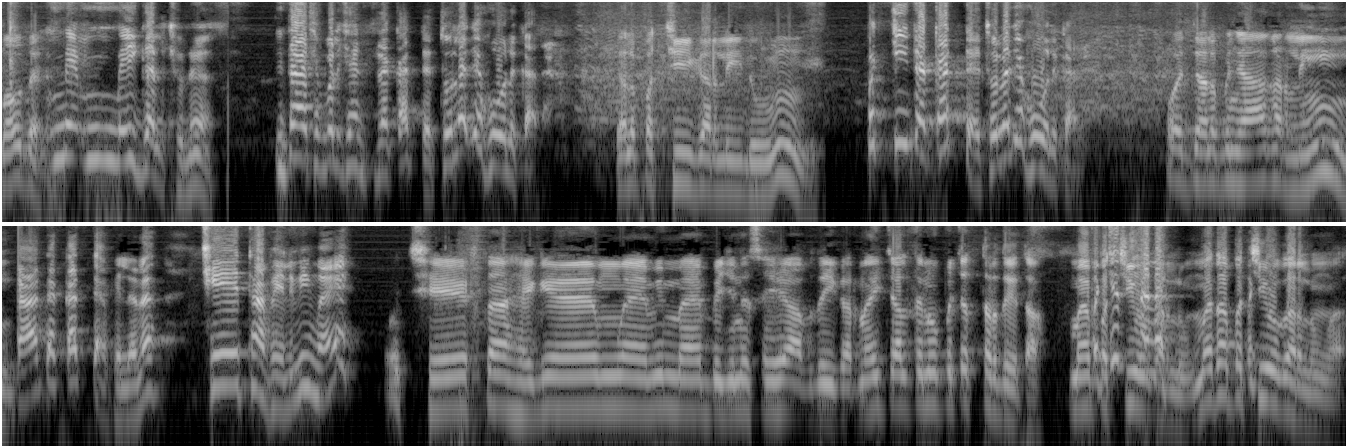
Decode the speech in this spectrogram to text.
ਬਹੁਤ ਹੈ। ਮੈਂ ਮੇਰੀ ਗੱਲ ਸੁਣ। 10% ਦਾ ਕੱਟ ਹੈ ਥੋੜਾ ਜਿਹਾ ਹੋਲ ਕਰ। ਚੱਲ 25 ਕਰ ਲਈ ਤੂੰ। 25 ਦਾ ਕੱਟ ਹੈ ਥੋੜਾ ਜਿਹਾ ਹੋਲ ਕਰ। ਓ ਚੱਲ 50 ਕਰ ਲਈ। ਕਾ ਤਾਂ ਕੱਟ ਹੈ ਫਿਰ ਨਾ। 6 ਥਾਂ ਫਿਰ ਵੀ ਮੈਂ ਉਹ ਛੇਠ ਤਾਂ ਹੈਗੇ ਮੈਂ ਵੀ ਮੈਂ ਬਿਜ਼ਨਸ ਇਹ ਆਪਦਾ ਹੀ ਕਰਨਾ ਸੀ ਚੱਲ ਤੈਨੂੰ 75 ਦੇਤਾ ਮੈਂ 25 ਓ ਕਰ ਲੂੰ ਮੈਂ ਤਾਂ 25 ਓ ਕਰ ਲੂੰਗਾ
